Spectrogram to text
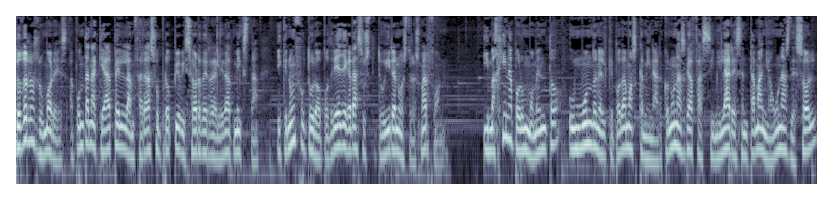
todos los rumores apuntan a que Apple lanzará su propio visor de realidad mixta y que en un futuro podría llegar a sustituir a nuestro smartphone. Imagina por un momento un mundo en el que podamos caminar con unas gafas similares en tamaño a unas de sol,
